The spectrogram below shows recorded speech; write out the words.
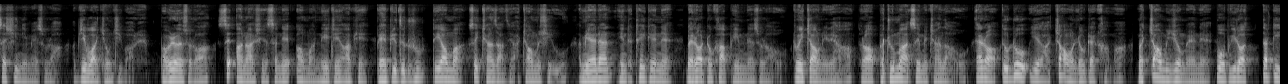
ဆက်ရှိနေမယ်ဆိုတာအပြည့်အဝယုံကြည်ပါတယ်။ဘာဖြစ်လို့လဲဆိုတော့စစ်အာဏာရှင်စနစ်အောက်မှာနေခြင်းအပြင်ဘယ်ပြည်သူလူထုတယောက်မှစိတ်ချမ်းသာစရာအကြောင်းမရှိဘူး။အမြဲတမ်းရင်ထိတ်ထိတ်နဲ့ဘယ်တော့ဒုက္ခပေးမလဲဆိုတော့တွေးကြောက်နေတဲ့ဟာဆိုတော့ဘယ်သူမှစိတ်မချမ်းသာဘူး။အဲ့တော့သူတို့ရဲ့ကြောက်အောင်လုပ်တဲ့အခါမှာမကြောက်မရွံ့မဲနဲ့ပို့ပြီးတော့တတိ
